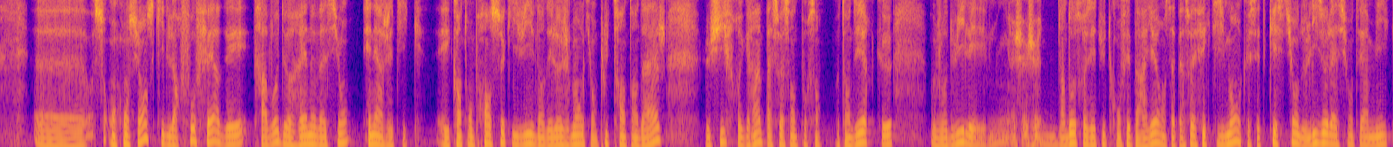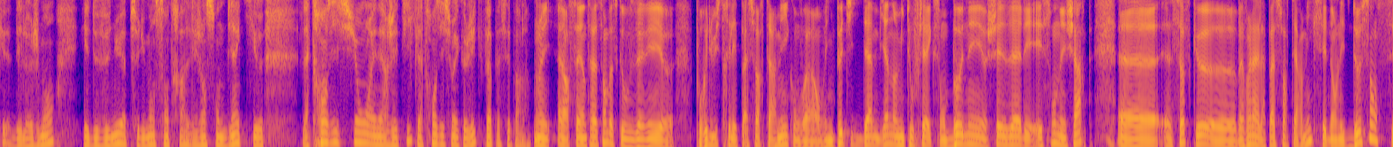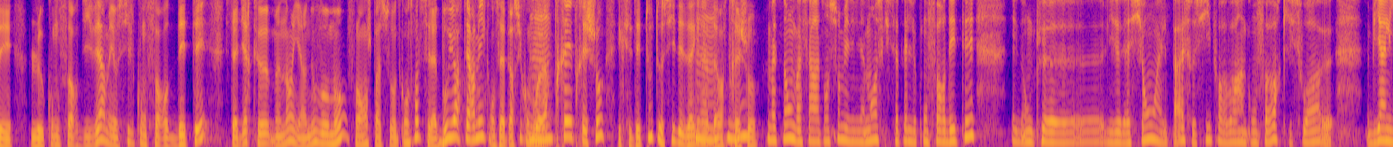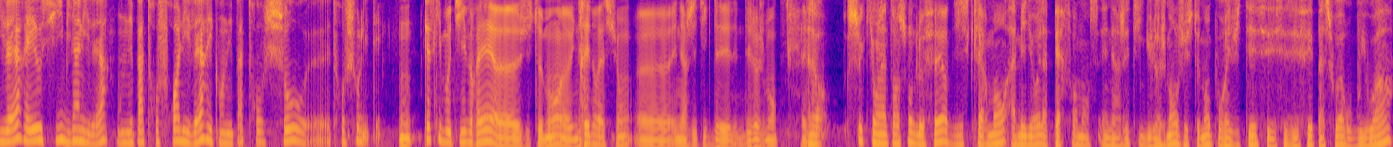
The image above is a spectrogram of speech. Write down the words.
euh, ont conscience qu'il leur faut faire des travaux de rénovation énergétique. Et quand on prend ceux qui vivent dans des logements qui ont plus de 30 ans d'âge, le chiffre grimpe à 60%. Autant dire que aujourd'hui, dans d'autres études qu'on fait par ailleurs, on s'aperçoit effectivement que cette question de l'isolation thermique des logements est devenue absolument centrale. Les gens sentent bien que la transition énergétique, la transition écologique va passer par là. Oui, alors c'est intéressant parce que vous avez, euh, pour illustrer les passoires thermiques, on voit, une petite dame bien emmitouflée avec son bonnet euh, chez elle et, son écharpe. Euh, sauf que, ben voilà, la passoire thermique, c'est dans les deux sens. C'est le confort d'hiver, mais aussi le confort d'été. C'est-à-dire que maintenant, il y a un nouveau mot, Florence, je passe sous votre contrôle, c'est la bouilloire thermique. On s'est aperçu qu'on pouvait Mhm. avoir très très chaud et que c'était tout aussi désagréable Mhm, d'avoir très mhm. chaud. Maintenant, on va faire attention, bien évidemment, à ce qui s'appelle le confort d'été. Et donc, euh, l'isolation, elle passe aussi pour avoir un confort qui soit euh, bien l'hiver et aussi bien l'hiver, qu'on n'ait pas trop froid l'hiver et qu'on n'ait pas trop chaud, euh, trop chaud l'été. Hum. Qu'est-ce qui motiverait euh, justement euh, une rénovation euh, énergétique des, des logements Alors, ceux qui ont l'intention de le faire disent clairement améliorer la performance énergétique du logement, justement pour éviter ces, ces effets passoire ou bouilloire.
